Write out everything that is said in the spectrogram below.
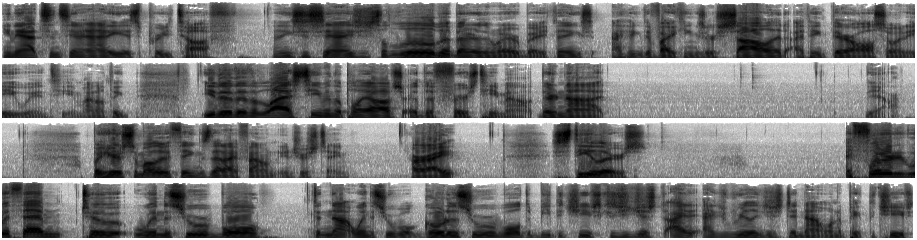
in at Cincinnati, it's pretty tough. I think Cincinnati's just a little bit better than what everybody thinks. I think the Vikings are solid. I think they're also an eight win team. I don't think either they're the last team in the playoffs or the first team out. They're not. Yeah. But here's some other things that I found interesting. All right. Steelers. I flirted with them to win the Super Bowl, to not win the Super Bowl, go to the Super Bowl to beat the Chiefs because you just, I, I really just did not want to pick the Chiefs.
